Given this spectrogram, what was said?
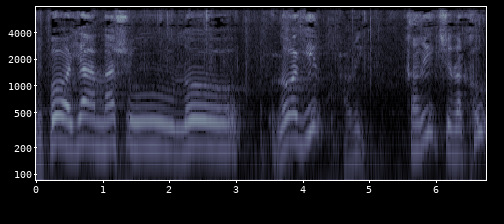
ופה היה משהו לא, לא רגיל. חריג. חריג שלקחו.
